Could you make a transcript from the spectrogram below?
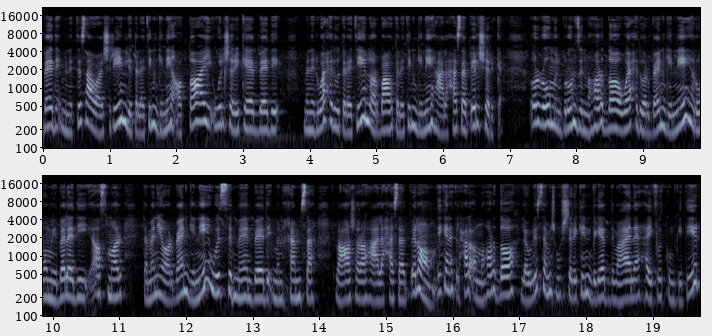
بادئ من ال 29 ل 30 جنيه قطاعي والشركات بادئ من ال 31 ل 34 جنيه على حسب الشركة. الروم البرونز النهارده 41 جنيه رومي بلدي أسمر 48 جنيه والسمان بادئ من 5 ل 10 على حسب العمر. دي كانت الحلقة النهارده. لو لسه مش مشتركين بجد معانا هيفوتكم كتير.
